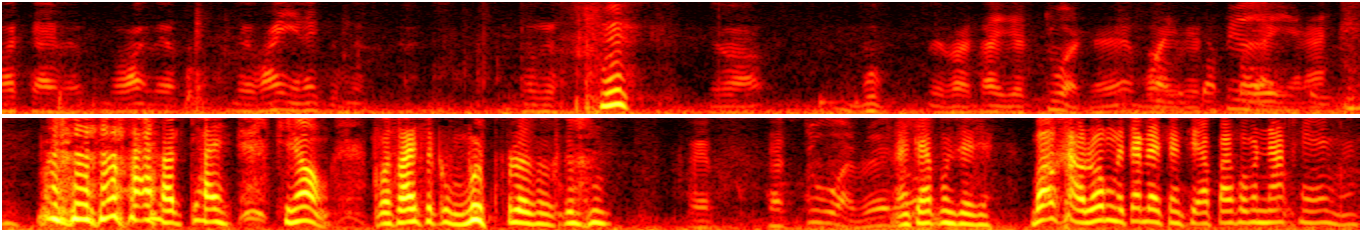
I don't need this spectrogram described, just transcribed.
วัดใจแบบว่าแบบแบบไว้ยังไงคือแบบแบบแบบว่าบุบแบบว่าใส่จะจวดนะบ่อยแบบเตื้อยอะนะหัดใจ พี่น้องบ่ใส่สกุลวึบเลยสกุลแบบจะจวดเลยอาจารย์เพิ่งสิบ่เอาข่าวลงเลยจังได๋จังสิเอาไปเพราะมันนักแห้งนะ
